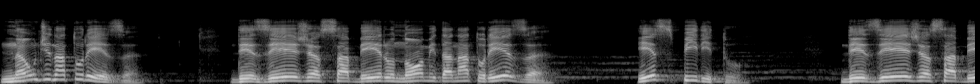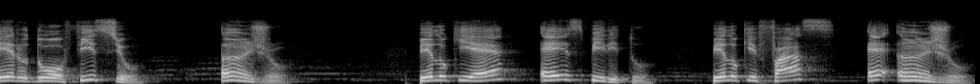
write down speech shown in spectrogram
não de natureza. Deseja saber o nome da natureza? Espírito. Deseja saber o do ofício? Anjo. Pelo que é, é espírito. Pelo que faz, é anjo.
